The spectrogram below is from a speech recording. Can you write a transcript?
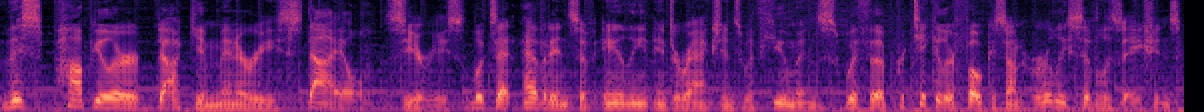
this popular documentary style series looks at evidence of alien interactions with humans with a particular focus on early civilizations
